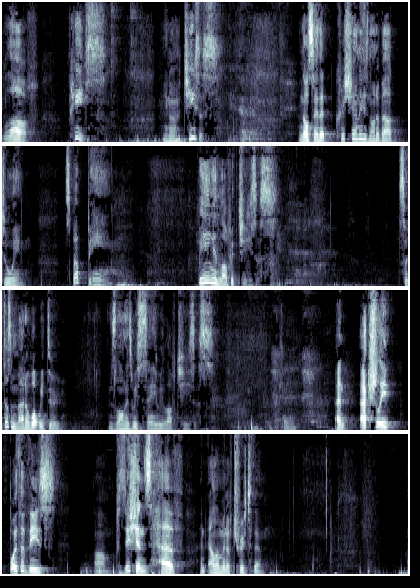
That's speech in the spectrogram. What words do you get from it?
love, peace, you know, Jesus. And they'll say that Christianity is not about doing, it's about being. Being in love with Jesus. So it doesn't matter what we do as long as we say we love Jesus. Okay? And actually, both of these um, positions have an element of truth to them.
